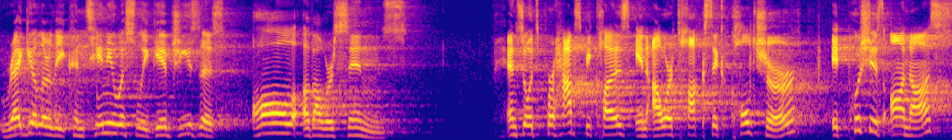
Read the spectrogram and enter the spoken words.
regularly, continuously give Jesus all of our sins. And so it's perhaps because in our toxic culture, it pushes on us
